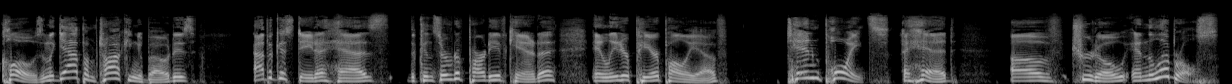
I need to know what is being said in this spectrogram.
close and the gap i'm talking about is abacus data has the conservative party of canada and leader pierre poilievre 10 points ahead of trudeau and the liberals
